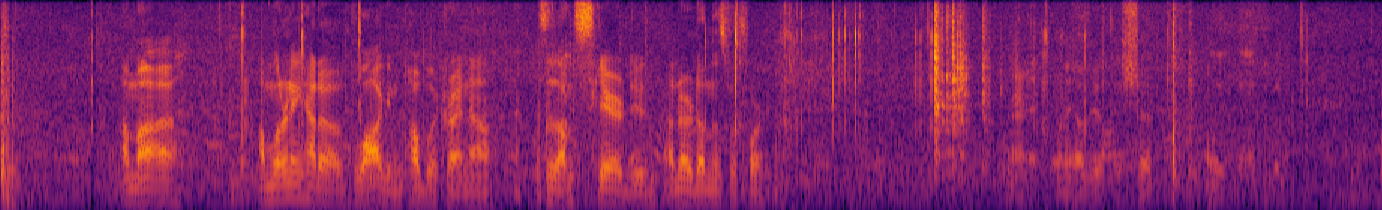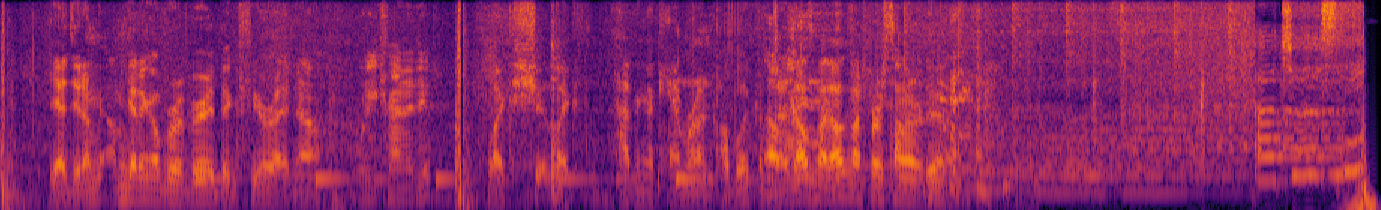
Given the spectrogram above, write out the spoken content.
up, man? I'm uh, I'm learning how to vlog in public right now. This is, I'm scared, dude. I've never done this before. All right, let me help you with this shit. Yeah, dude, I'm, I'm getting over a very big fear right now. What are you trying to do? Like shit, like having a camera in public. Oh. That was my that was my first time ever doing it. I just need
